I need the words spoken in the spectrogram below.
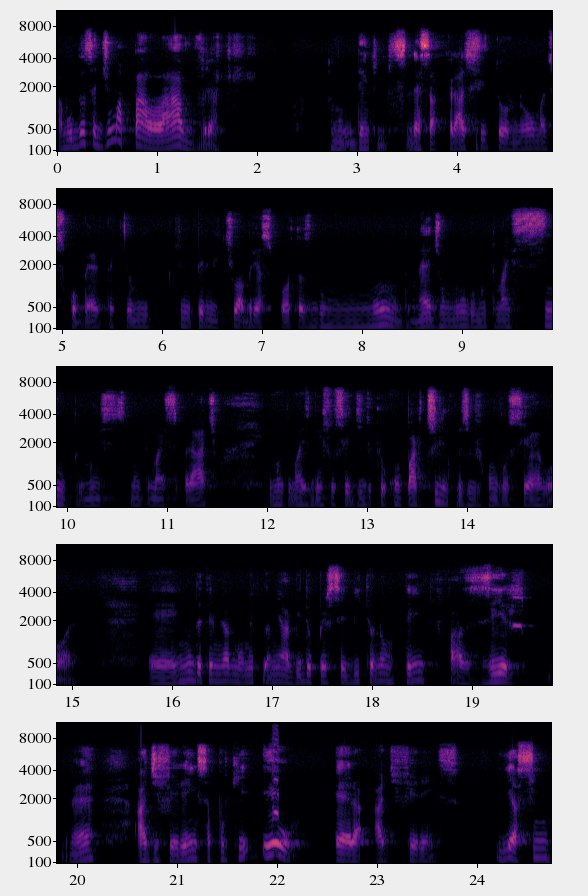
a mudança de uma palavra dentro dessa frase se tornou uma descoberta que, me, que me permitiu abrir as portas do mundo, né? de um mundo muito mais simples, muito, muito mais prático e muito mais bem sucedido que eu compartilho inclusive com você agora. É, em um determinado momento da minha vida eu percebi que eu não tenho que fazer né, a diferença porque eu era a diferença. E assim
